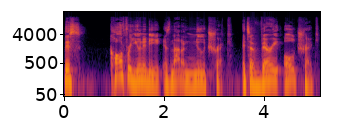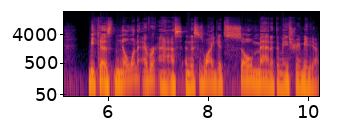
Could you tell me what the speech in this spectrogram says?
this call for unity is not a new trick. It's a very old trick because no one ever asks, and this is why I get so mad at the mainstream media.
